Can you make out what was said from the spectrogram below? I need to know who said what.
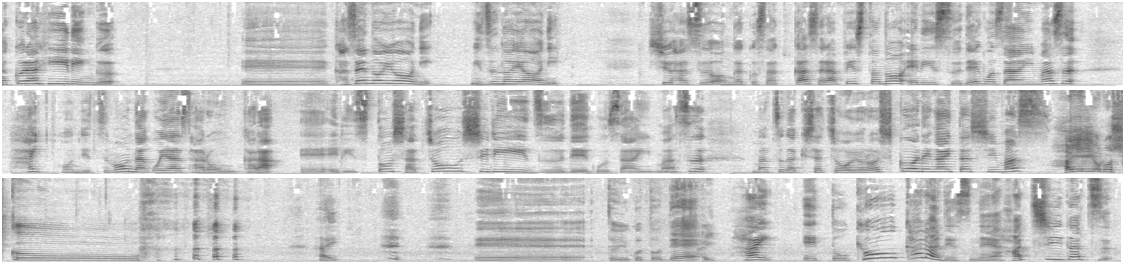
Speaker 1: チャクラヒーリング、えー風のように水のように周波数音楽作家セラピストのエリスでございます。はい本日も名古屋サロンから、えーエリスと社長シリーズでございます。松垣社長よろしくお願いいたします。
Speaker 2: はいよろしく。は
Speaker 1: はい。えー、ということで、
Speaker 2: い。
Speaker 1: はい、えっと今日からですね、8月。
